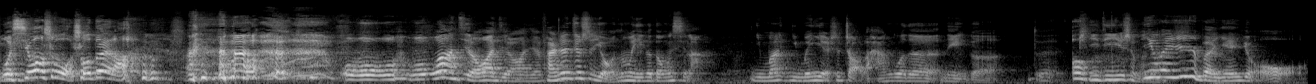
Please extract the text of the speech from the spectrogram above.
我希望是我说对了。我我我我忘记了，忘记了，忘记了，反正就是有那么一个东西啦。你们你们也是找了韩国的那个对，哦，PD 什么的，因为日本也有，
